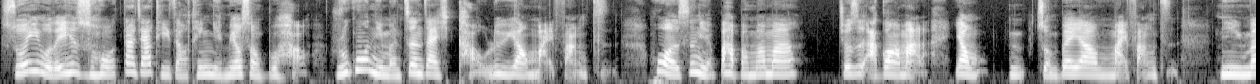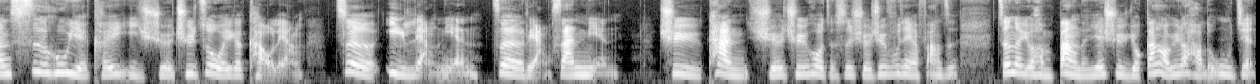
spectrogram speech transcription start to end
所以我的意思说，大家提早听也没有什么不好。如果你们正在考虑要买房子，或者是你的爸爸妈妈就是阿公阿妈要嗯准备要买房子，你们似乎也可以以学区作为一个考量，这一两年、这两三年。去看学区或者是学区附近的房子，真的有很棒的，也许有刚好遇到好的物件，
